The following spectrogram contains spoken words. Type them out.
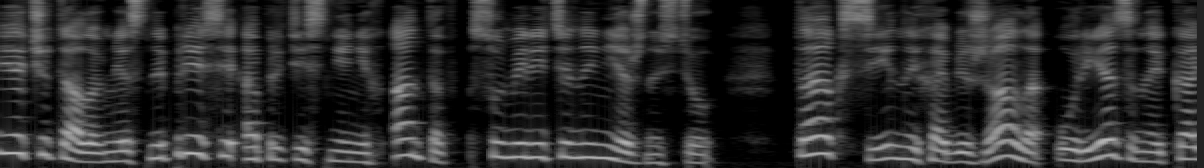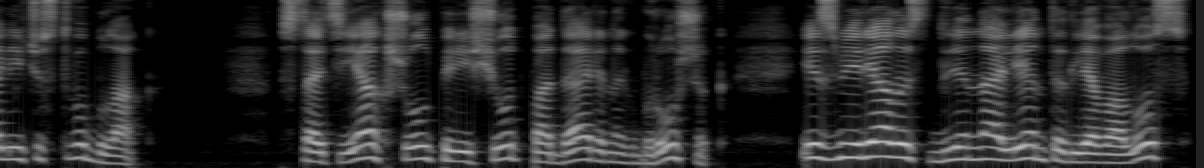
Я читала в местной прессе о притеснениях антов с умилительной нежностью. Так сильно их обижало урезанное количество благ. В статьях шел пересчет подаренных брошек, измерялась длина ленты для волос,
